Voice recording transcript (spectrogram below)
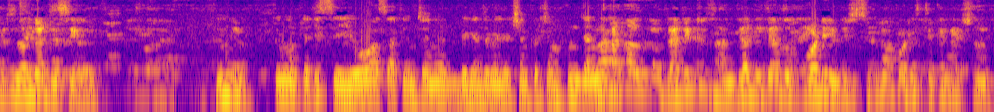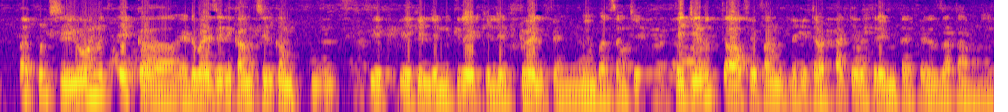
It is under the same. Hmm. Yeah. तुम्ही म्हटलं की सीईओ असा त्यांच्याने दिघांच्या इलेक्शन करचे पण ज्यांना पण सीईओने एक ॲडवायझरी काउन्सिल कम केले क्रिएट केले ट्वेल्थ मेंबर्सांचे ते जे फिफा म्हटलं की थर्ड पार्टी वगैरे इंटरफिअरन्स जाता म्हणजे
